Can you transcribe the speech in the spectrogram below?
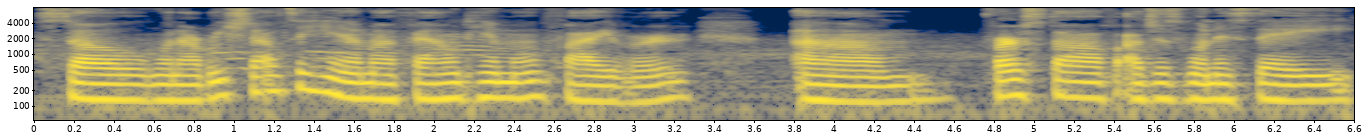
So when I reached out to him, I found him on Fiverr. Um, first off, I just want to say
